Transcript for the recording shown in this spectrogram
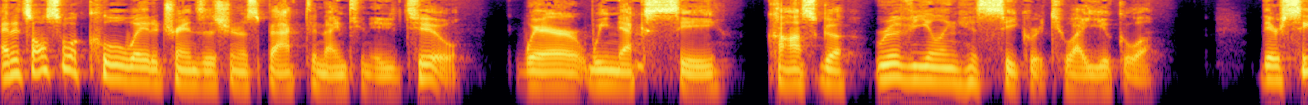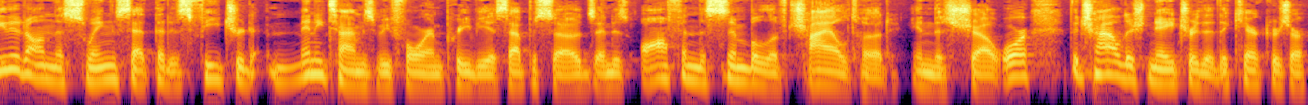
And it's also a cool way to transition us back to 1982, where we next see Kasuga revealing his secret to Ayukawa. They're seated on the swing set that is featured many times before in previous episodes and is often the symbol of childhood in the show, or the childish nature that the characters are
